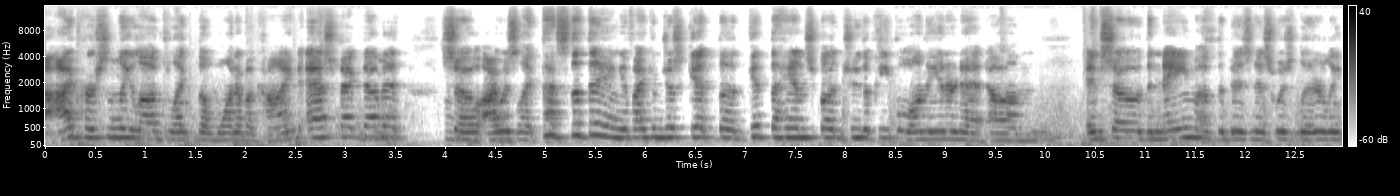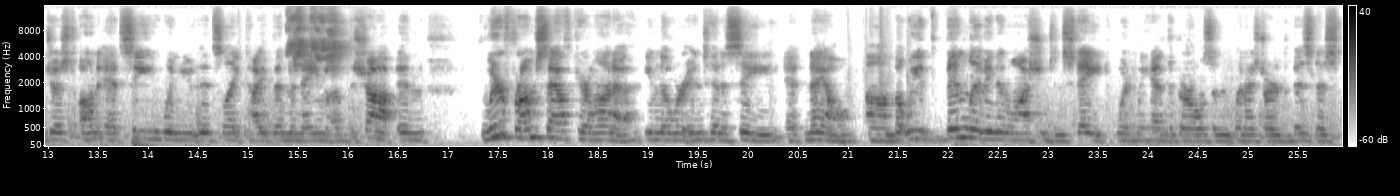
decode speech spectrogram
I personally loved like the one of a kind aspect of it. So I was like, that's the thing. If I can just get the get the hand spun to the people on the internet. Um, and so the name of the business was literally just on Etsy when you it's like type in the name of the shop. And we're from South Carolina, even though we're in Tennessee at now. Um, but we had been living in Washington State when we had the girls and when I started the business.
